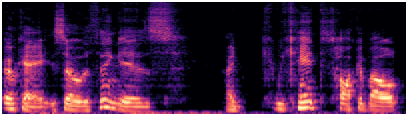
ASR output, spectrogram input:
Okay, so the thing is, I we can't talk about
